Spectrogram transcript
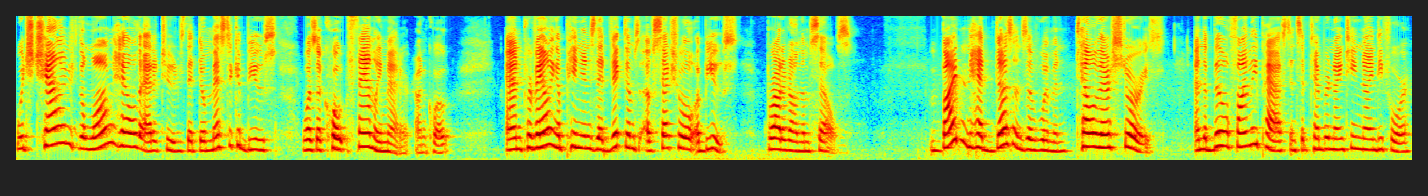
which challenged the long held attitudes that domestic abuse was a quote, family matter, unquote, and prevailing opinions that victims of sexual abuse brought it on themselves. Biden had dozens of women tell their stories, and the bill finally passed in September 1994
